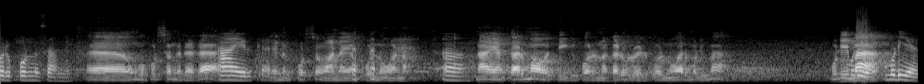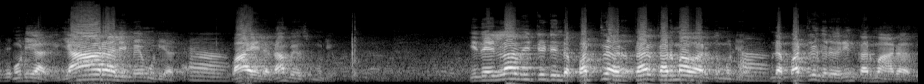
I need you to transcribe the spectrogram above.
ஒரு பொண்ணு சாமி. உங்க புருஷங்கிறாரா? எனக்கு புருஷன் வேணாம் என் பொண்ணு வேணாம். நான் என் கர்மாவை தீக்கு போறேன் நான் கடவுள் போறேன் வர முடியுமா? முடியுமா? முடியாது. முடியாது. யாராலையுமே முடியாது. வாயில தான் பேச முடியும். இதெல்லாம் விட்டுட்டு இந்த பற்று அறுத்தால் கர்மாவா இருக்க முடியும். இந்த பற்றுக்கிற வரையும் கர்மா ஆறாது.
